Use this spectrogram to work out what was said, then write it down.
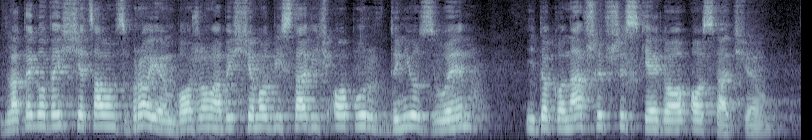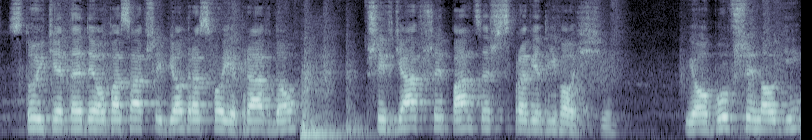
Dlatego weźcie całą zbroję Bożą, abyście mogli stawić opór w dniu złym i dokonawszy wszystkiego ostać się. Stójcie tedy opasawszy biodra swoje prawdą, przywdziawszy pancerz sprawiedliwości i obuwszy nogi,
